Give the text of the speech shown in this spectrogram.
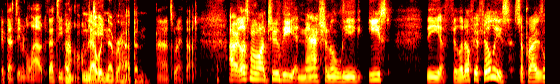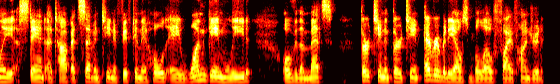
If that's even allowed. That's even the that would never happen. Uh, that's what I thought. All right, let's move on to the National League East. The Philadelphia Phillies surprisingly stand atop at 17 and 15. They hold a one game lead over the Mets, 13 and 13. Everybody else below 500.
